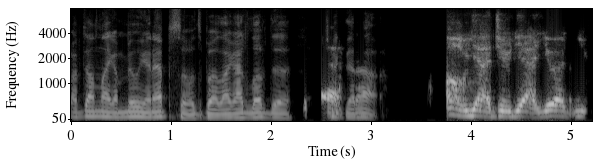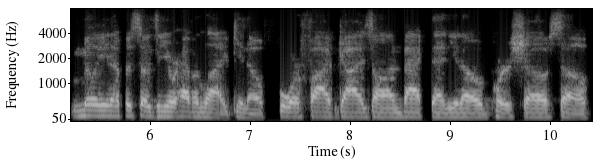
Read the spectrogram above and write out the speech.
I've done like a million episodes, but like I'd love to yeah. check that out. Oh yeah, dude. Yeah, you had a million episodes, and you were having like you know four or five guys on back then, you know, per show. So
